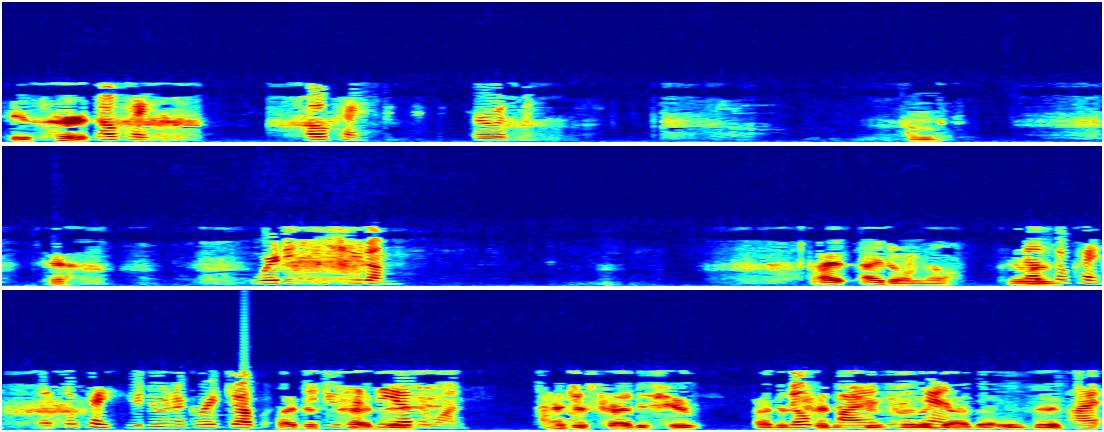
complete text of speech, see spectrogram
He's hurt. Okay. Okay. Bear with me. Um, yeah. Where did you shoot him? I I don't know. That's okay. That's okay. You're doing a great job. I Did just you tried hit the to other one? I just tried to shoot. I just Nope, tried to I shoot for the guy. understand. That was it. I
